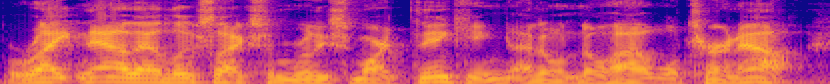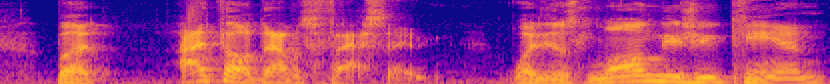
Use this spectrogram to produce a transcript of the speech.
Right now, that looks like some really smart thinking. I don't know how it will turn out, but I thought that was fascinating. Wait as long as you can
